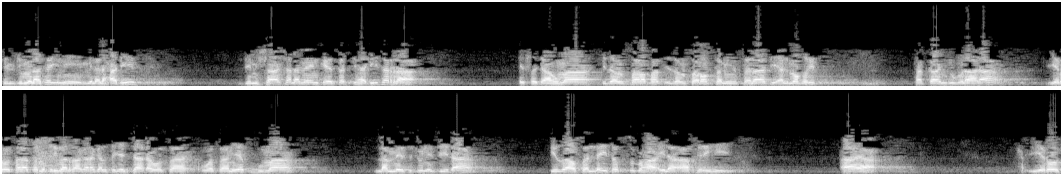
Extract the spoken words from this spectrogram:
في الجملتين من الحديث دمشاش لمن كيستي حديث الرّ إحداهما إذا انصرفت إذا انصرفت من صلاة المغرب. Takkaan jumlaadha. Yeroo salaata magriba irraa gara galte jechaadha. Wasaaniyatuhumaa lammeessituun isiidha. إذا صليت الصبح إلى آخره آية يروس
